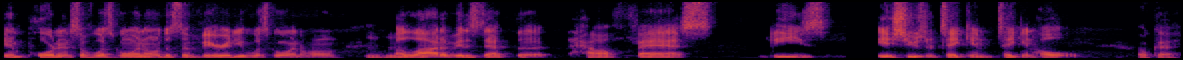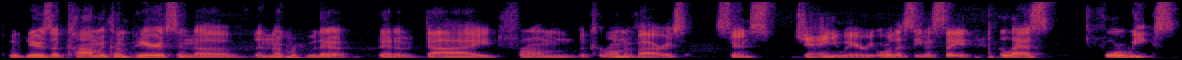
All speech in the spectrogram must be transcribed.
importance of what's going on, the severity of what's going on. that? A lot of it is that the how fast these issues are taking taking hold. Okay. But there's a common comparison of the number of people that have, that have died from the coronavirus since January, or let's even say the last four weeks,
